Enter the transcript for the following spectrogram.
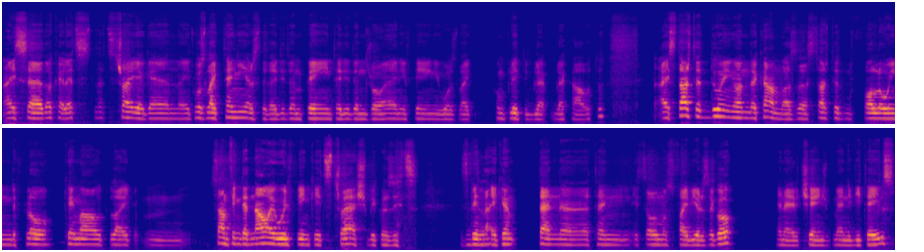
I said, okay, let's let's try again. It was like 10 years that I didn't paint, I didn't draw anything. It was like completely black blackout. I started doing on the canvas. I started following the flow. Came out like mm, something that now I will think it's trash because it's it's been like um, 10, uh, 10 it's almost five years ago and I've changed many details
